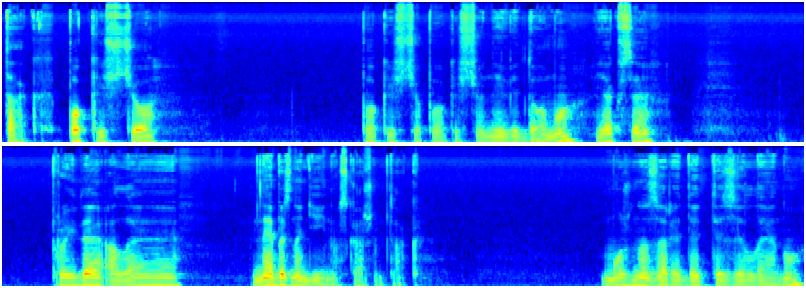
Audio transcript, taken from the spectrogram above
Так, поки що. Поки що, поки що невідомо, як все пройде, але не безнадійно, скажімо так. Можна зарядити зелену.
